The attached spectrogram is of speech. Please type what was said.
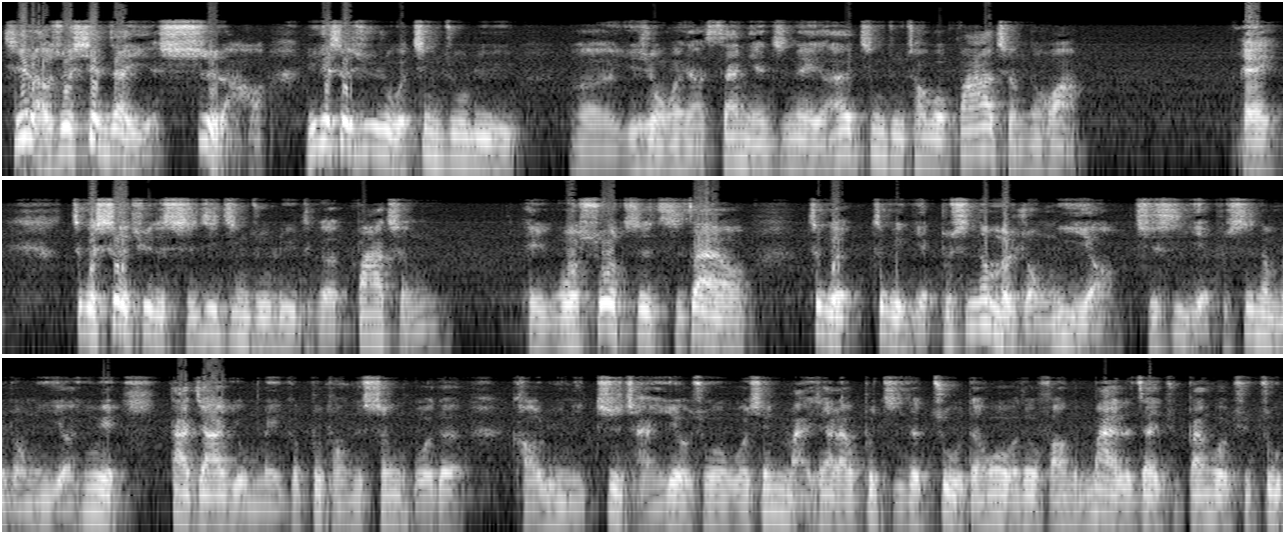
其实老实说，现在也是了哈。一个社区如果进驻率呃，也许我们讲三年之内，哎，进驻超过八成的话，哎，这个社区的实际进驻率这个八成，哎，我说实实在哦，这个这个也不是那么容易哦，其实也不是那么容易哦，因为大家有每个不同的生活的考虑，你置产也有说，我先买下来我不急着住，等我我这个房子卖了再去搬过去住，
